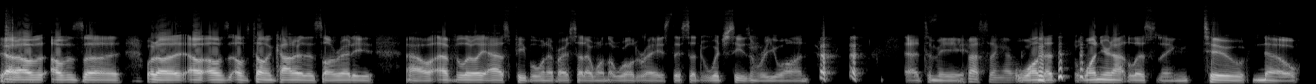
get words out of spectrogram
yeah. I was, I was, uh, what I, I, was, I was telling Connor this already. Uh, I've literally asked people whenever I said I won the world race. They said, "Which season were you on?" Uh, to me, best thing ever. one that one you're not listening. Two, no.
